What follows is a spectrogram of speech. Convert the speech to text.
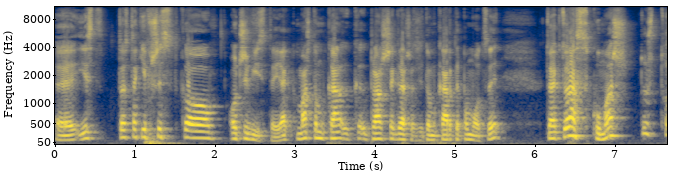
e, jest, to jest takie wszystko oczywiste. Jak masz tą planszę gracza, czyli tą kartę pomocy, to jak to raz skumasz, to już to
